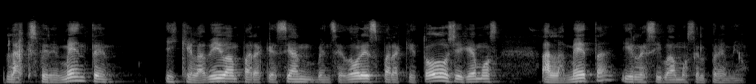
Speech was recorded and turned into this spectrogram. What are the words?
la experimenten y que la vivan para que sean vencedores, para que todos lleguemos a la meta y recibamos el premio.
